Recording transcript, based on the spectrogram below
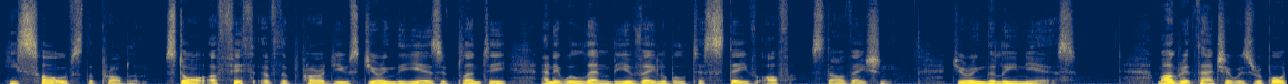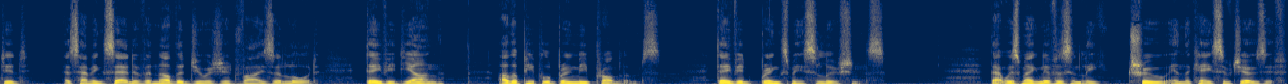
he solves the problem. Store a fifth of the produce during the years of plenty, and it will then be available to stave off starvation during the lean years. Margaret Thatcher was reported as having said of another Jewish adviser, Lord David Young, Other people bring me problems. David brings me solutions. That was magnificently true in the case of Joseph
